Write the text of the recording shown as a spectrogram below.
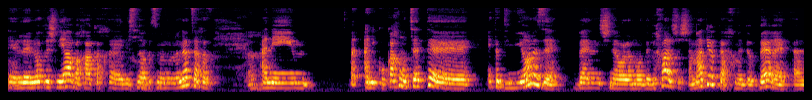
אה, ליהנות לשנייה ואחר כך אה, לשנוא את עצמנו לנצח. אז אני, אני כל כך מוצאת אה, את הדמיון הזה בין שני עולמות ובכלל ששמעתי אותך מדברת על,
